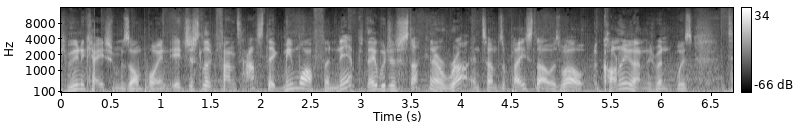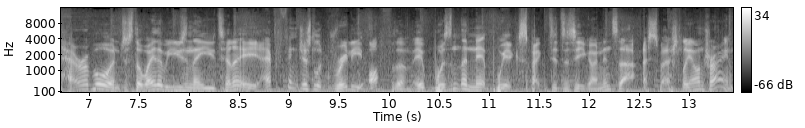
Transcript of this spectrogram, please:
Communication was on point. It just looked fantastic. Meanwhile, for Nip, they were just stuck in a rut in terms of playstyle as well. Economy management was terrible, and just the way they were using their utility, everything just looked really off for them. It wasn't the nip we expected to see going into that, especially on train.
